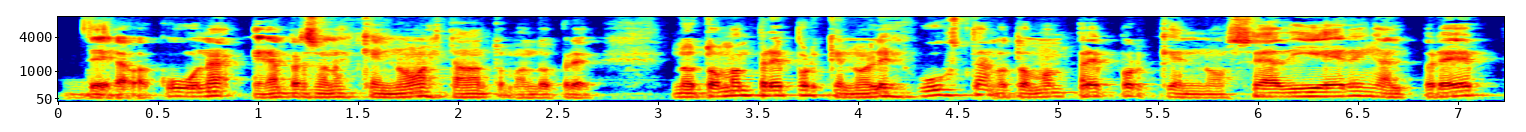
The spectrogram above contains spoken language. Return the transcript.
de la vacuna eran personas que no estaban tomando PrEP. No toman PrEP porque no les gusta, no toman PrEP porque no se adhieren al PrEP.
